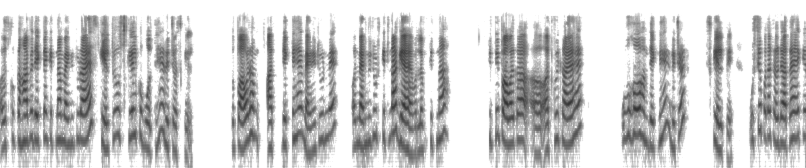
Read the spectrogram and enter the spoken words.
और उसको कहाँ पे देखते हैं, कितना मैग्नीट्यूड आया स्केल पे, उस स्केल को बोलते हैं रिचर स्केल। तो पावर हम देखते हैं मैग्नीट्यूड में और मैग्नीट्यूड कितना गया है मतलब कितना, कितनी पावर का अर्थक्विक आया है, वो हम देखते हैं रिचर स्केल पे। उससे पता चल जाता है कि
